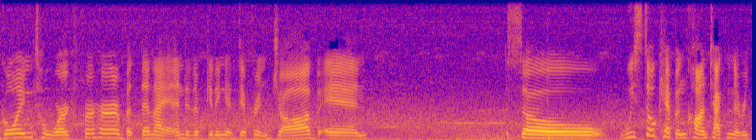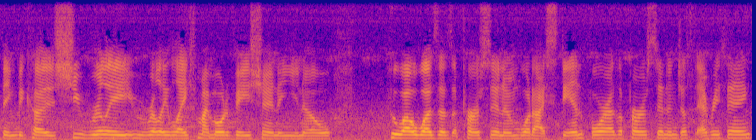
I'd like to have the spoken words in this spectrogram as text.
going to work for her, but then I ended up getting a different job, and so we still kept in contact and everything because she really, really liked my motivation and you know who I was as a person and what I stand for as a person and just everything.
